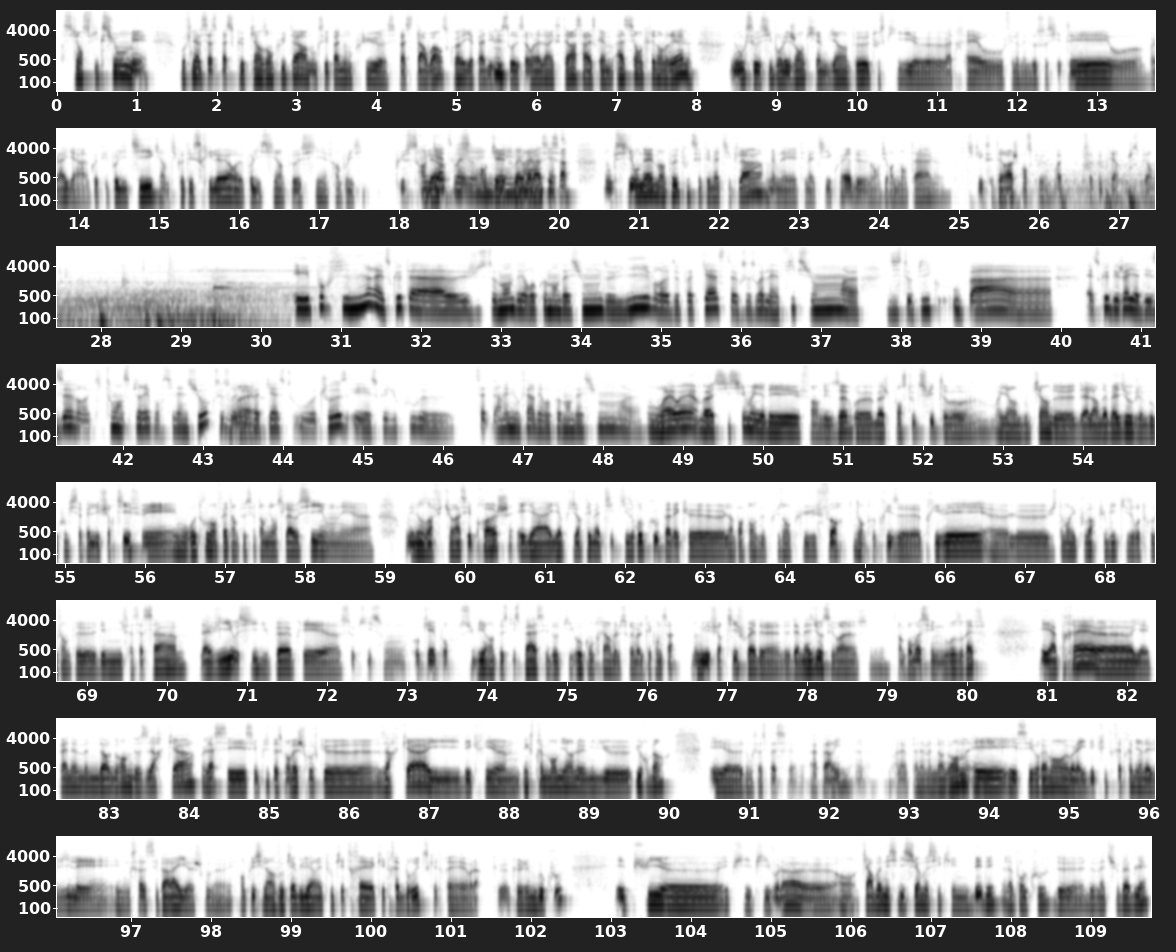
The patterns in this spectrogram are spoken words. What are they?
science-fiction, mais au final, ça se passe que 15 ans plus tard, donc c'est pas non plus, c'est pas Star Wars, quoi. Il n'y a pas des mm. vaisseaux, des sabres laser, etc. Ça reste quand même assez ancré dans le réel. Donc, c'est aussi pour les gens qui aiment bien un peu tout ce qui euh, a trait aux phénomènes de société. Voilà, il y a un côté politique, il y a un petit côté thriller, euh, policier un peu aussi, enfin policier plus thriller. Enquête, ouais. enquête, ouais, voilà, c'est ça. Donc, si on aime un peu toutes ces thématiques-là, même les thématiques ouais, de environnementales, politiques, etc., je pense que ouais, ça peut plaire, j'espère en tout cas. Et pour finir, est-ce que tu as euh, justement des recommandations de livres, de podcasts, que ce soit de la fiction, euh, dystopique ou pas euh, Est-ce que déjà il y a des œuvres qui t'ont inspiré pour Silencio, que ce soit du podcast ou autre chose? Et est-ce que du coup, ça te permet de nous faire des recommandations euh? Ouais, ouais, bah, si, si, moi, il y a des, des œuvres, euh, bah, je pense tout de suite, il y a un bouquin d'Alain Damasio que j'aime beaucoup qui s'appelle Les Furtifs, et, on retrouve en fait un peu cette ambiance-là aussi. On est, euh, on est dans un futur assez proche, et il y a, y a plusieurs thématiques qui se recoupent avec l'importance de plus en plus forte d'entreprises privées, le, justement les pouvoirs publics qui se retrouvent un peu démunis face à ça, la vie aussi du peuple et ceux qui sont OK pour subir un peu ce qui se passe, et d'autres qui, au contraire, veulent se révolter contre ça. Donc les furtifs ouais, de, Damasio, c'est vrai. Enfin, pour moi, c'est une grosse ref. Et après, euh, il y avait Panam Underground de Zarka. Là, c'est plus parce qu'en fait, je trouve que Zarka, il décrit euh, extrêmement bien le milieu urbain. Et euh, donc, ça se passe à Paris. voilà, Panam Underground. Et, c'est vraiment, voilà, il décrit très, très bien la ville. Et, donc, ça, c'est pareil, je trouve. En plus, il a un vocabulaire et tout qui est très, qui est très brut, qui est très, voilà, que, que j'aime beaucoup. Et puis, euh, et puis, et puis voilà, euh, en Carbone et Silicium aussi, qui est une BD, là pour le coup, de, de Mathieu Bablet.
